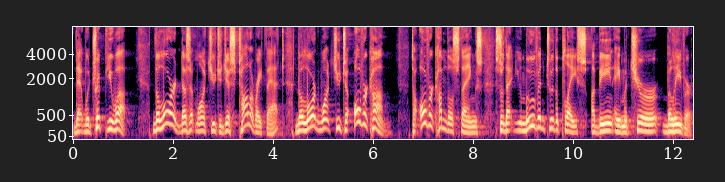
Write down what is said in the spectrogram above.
that would trip you up, the Lord doesn't want you to just tolerate that. The Lord wants you to overcome to overcome those things so that you move into the place of being a mature believer.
